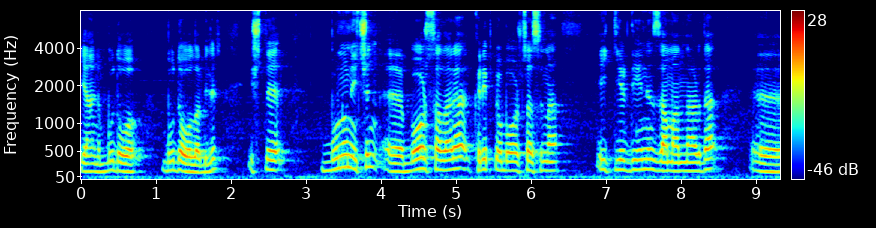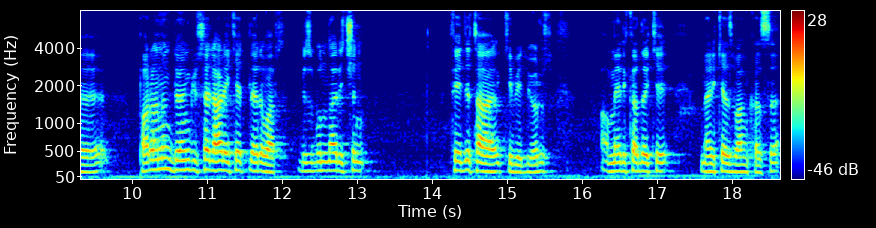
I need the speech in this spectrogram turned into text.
Yani bu da bu da olabilir. İşte bunun için e, borsalara, kripto borsasına ilk girdiğiniz zamanlarda e, paranın döngüsel hareketleri var. Biz bunlar için Fed'i takip ediyoruz. Amerika'daki Merkez Bankası,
